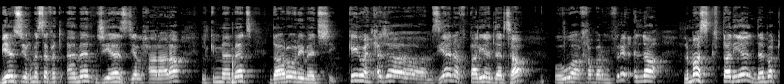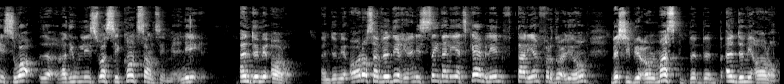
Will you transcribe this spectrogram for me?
bien sûr مسافه الامان جهاز ديال الحراره الكمامات ضروري من هذا الشيء كاين واحد الحاجة مزيانه في الطاليان دارتها وهو خبر مفرح ان الماسك في الطاليان دابا كيسوا غادي يولي يسوا 50 سنتيم يعني un demi euro un demi euro ça veut dire يعني الصيدليات كاملين في الطاليان فرضوا عليهم باش يبيعوا ال masque ب un demi euro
